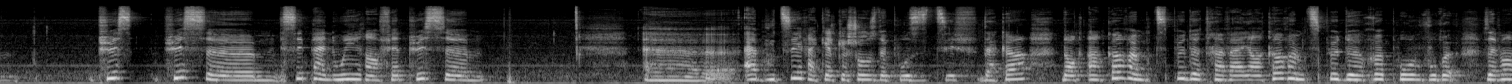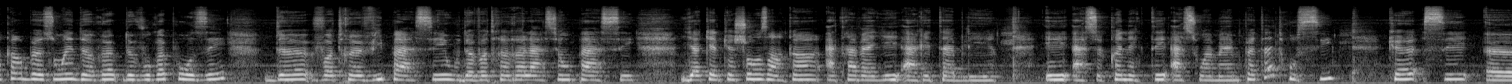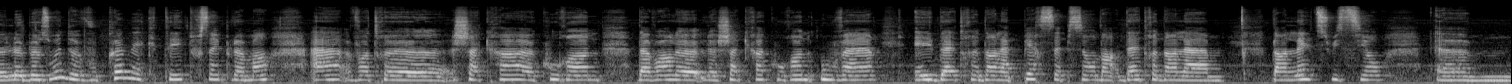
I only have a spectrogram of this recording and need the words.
puisse, puisse euh, s'épanouir en fait, puisse euh, aboutir à quelque chose de positif, d'accord? Donc, encore un petit peu de travail, encore un petit peu de repos. Vous, avez encore besoin de vous reposer de votre vie passée ou de votre relation passée. Il y a quelque chose encore à travailler, à rétablir et à se connecter à soi-même. Peut-être aussi que c'est euh, le besoin de vous connecter tout simplement à votre euh, chakra couronne, d'avoir le, chakra couronne ouvert et d'être dans la perception, d'être dans la dans l'intuition. Euh,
